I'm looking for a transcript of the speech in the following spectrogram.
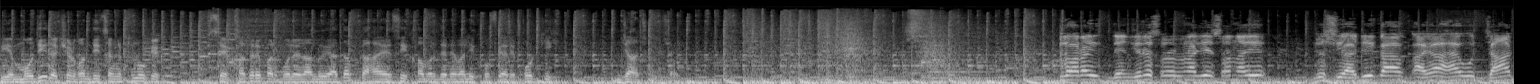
पीएम मोदी दक्षिणपंथी संगठनों के से खतरे पर बोले लालू यादव कहा ऐसी खबर देने वाली खुफिया रिपोर्ट की जाँच होनी चाहिए द्वारा डेंजरस ऑर्गेनाइजेशन है जो सीआईडी का आया है वो जाँच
